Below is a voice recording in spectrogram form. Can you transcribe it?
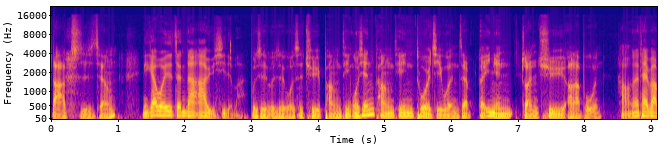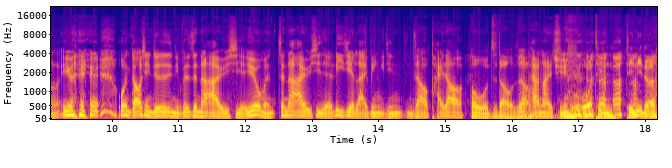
大致这样，你该不会是真大阿语系的吧？不是不是，我是去旁听，我先旁听土耳其文，在呃一年转去阿拉伯文。好，那太棒了，因为 我很高兴，就是你不是正大阿语系，因为我们正大阿语系的历届来宾已经你知道排到哦，我知道，我知道，排到哪里去。我，我听 听你的，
